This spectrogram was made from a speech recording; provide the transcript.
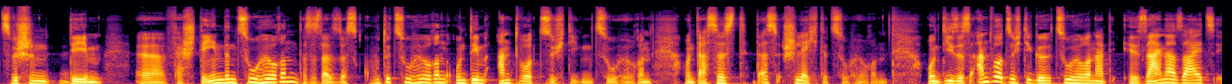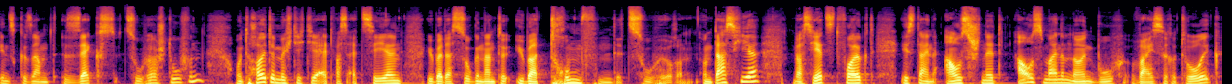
zwischen dem äh, verstehenden Zuhören, das ist also das gute Zuhören, und dem antwortsüchtigen Zuhören. Und das ist das schlechte Zuhören. Und dieses antwortsüchtige Zuhören hat seinerseits insgesamt sechs Zuhörstufen. Und heute möchte ich dir etwas erzählen über das sogenannte übertrumpfende Zuhören. Und das hier, was jetzt folgt, ist ein Ausschnitt aus meinem neuen Buch Weiße Rhetorik.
